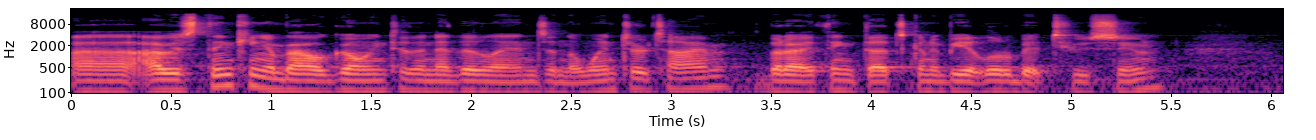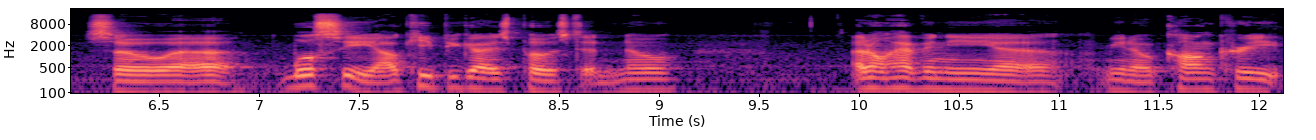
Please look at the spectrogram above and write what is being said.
Uh, I was thinking about going to the Netherlands in the winter time, but I think that's going to be a little bit too soon. So uh, we'll see. I'll keep you guys posted. No, I don't have any, uh, you know, concrete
